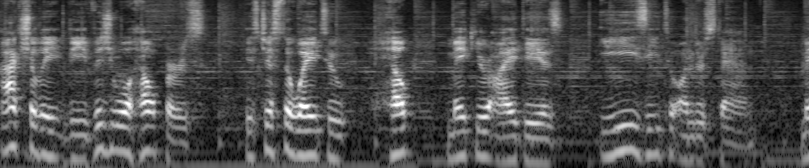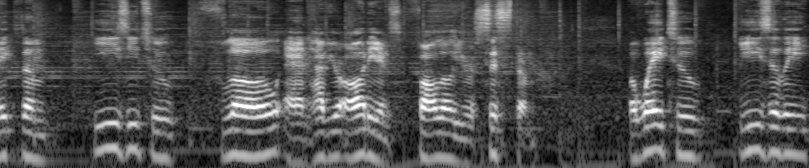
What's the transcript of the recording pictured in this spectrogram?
Actually, the visual helpers is just a way to help make your ideas easy to understand, make them easy to flow and have your audience follow your system. A way to easily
